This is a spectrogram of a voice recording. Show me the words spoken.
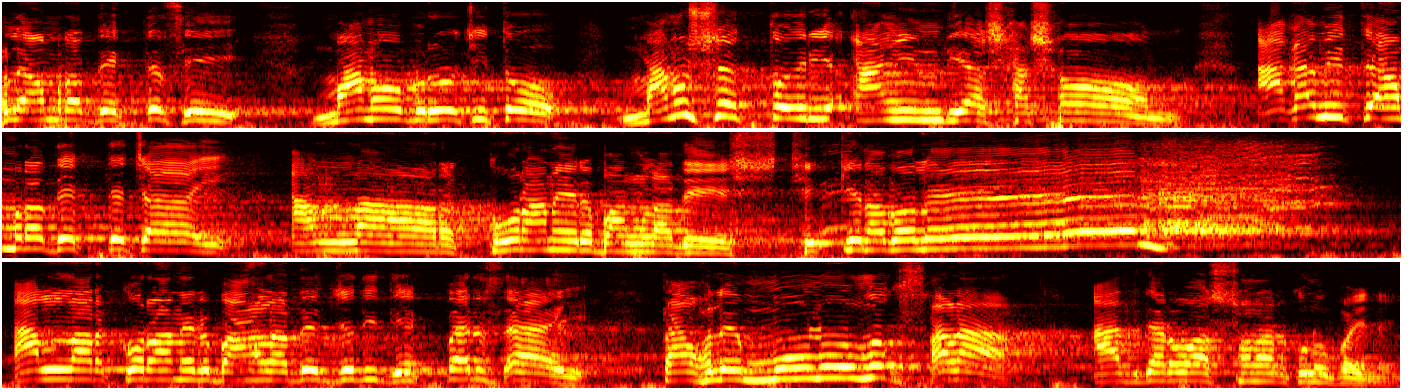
হলে আমরা দেখতেছি মানব রচিত মানুষের তৈরি আইন দিয়া শাসন। আগামীতে আমরা দেখতে চাই আল্লাহর কোরআনের বাংলাদেশ। ঠিক কিনা বলেন? আল্লাহর কোরআনের বাংলাদেশ যদি দেখবার চাই, তাহলে মনোযোগ ছাড়া আজগার ওয়াজ শোনার কোনো উপায় নেই।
